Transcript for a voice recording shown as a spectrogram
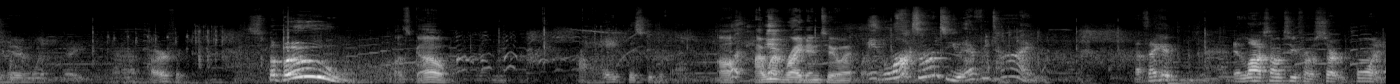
Hit him with there you. Ah, Perfect. Ba-boom! Let's go. I hate this stupid thing. Oh, What? I went It- right into it. It locks onto you every time. I think it it locks onto you from a certain point.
